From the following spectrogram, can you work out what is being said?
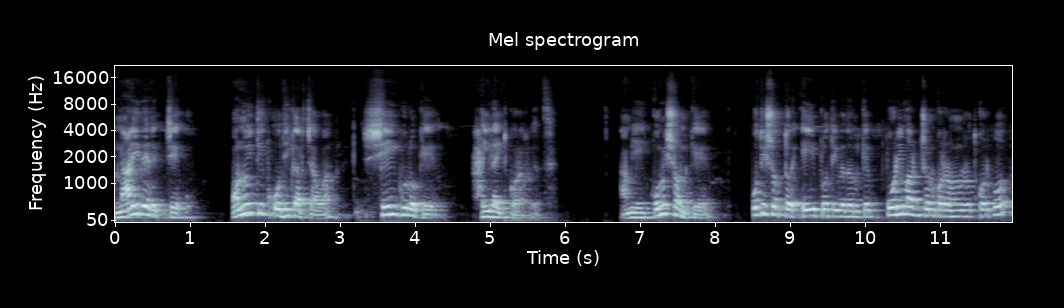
নারীদের যে অনৈতিক অধিকার চাওয়া, সেইগুলোকে হাইলাইট করা হয়েছে। আমি এই কমিশনকে অতি সত্বর এই প্রতিবেদনকে পরিমার্জন করার অনুরোধ করব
